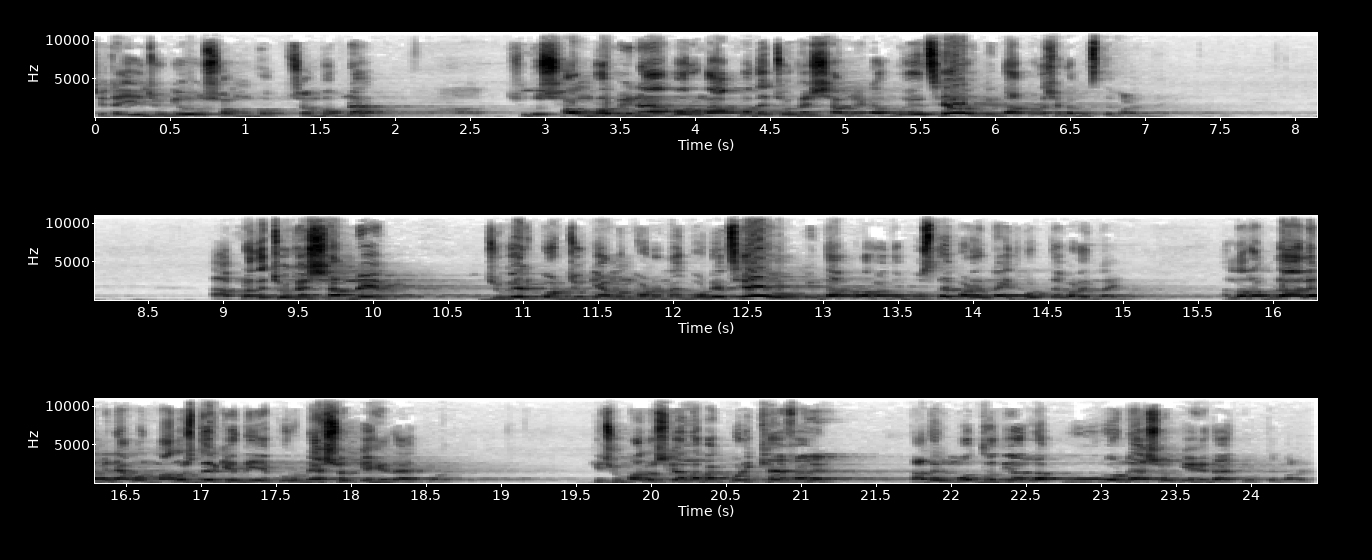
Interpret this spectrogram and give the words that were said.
সেটা এই যুগেও সম্ভব। সম্ভব না? শুধু সম্ভবই না, বরং আপনাদের চোখের সামনে এটা হয়েছেও, কিন্তু আপনারা সেটা বুঝতে পারেন না আপনাদের চোখের সামনে যুগের পর যুগ এমন ঘটনা ঘটেছেও, কিন্তু আপনারা হয়তো বুঝতে পারেন নাই, ধরতে পারেন নাই। আল্লাহ রাবুল্লাহ আলমিন এমন মানুষদেরকে দিয়ে পুরো ন্যাশনকে হেদায়ত করেন। কিছু মানুষকে আল্লাহ পরীক্ষায় ফেলেন, তাদের মধ্য দিয়ে আল্লাহ পুরো ন্যাশনকে হেদায়ত করতে পারেন,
